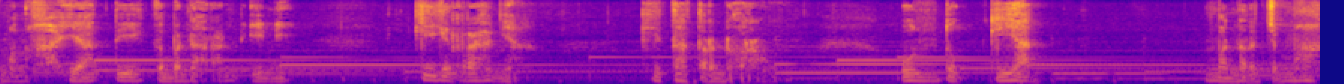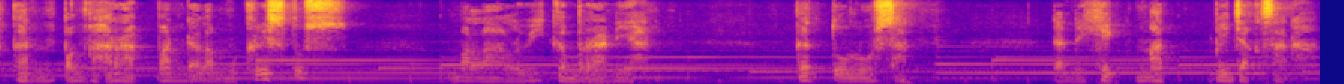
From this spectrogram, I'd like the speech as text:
menghayati kebenaran ini, kiranya kita terdorong untuk giat menerjemahkan pengharapan dalam Kristus melalui keberanian, ketulusan, dan hikmat bijaksana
